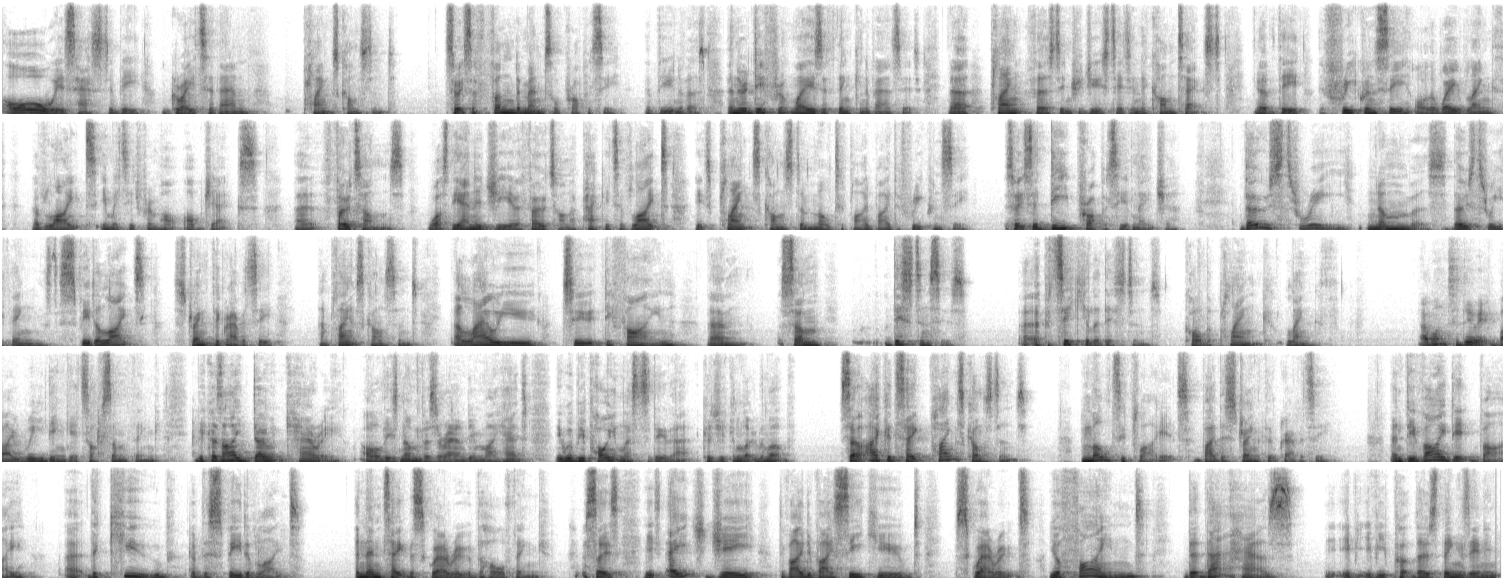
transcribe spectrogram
always has to be greater than Planck's constant. So it's a fundamental property of the universe. And there are different ways of thinking about it. Uh, Planck first introduced it in the context of the, the frequency or the wavelength of light emitted from hot objects. Uh, photons, what's the energy of a photon? A packet of light, it's Planck's constant multiplied by the frequency. So it's a deep property of nature. Those three numbers, those three things, the speed of light, strength of gravity, and Planck's constant, allow you to define um, some distances, a particular distance called the Planck length. I want to do it by reading it off something because I don't carry all these numbers around in my head. It would be pointless to do that because you can look them up. So I could take Planck's constant, multiply it by the strength of gravity, and divide it by uh, the cube of the speed of light and then take the square root of the whole thing. So it's, it's hg divided by c cubed square root. You'll find that that has, if, if you put those things in in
